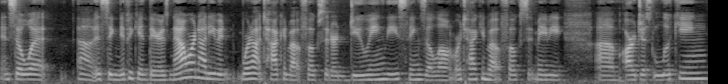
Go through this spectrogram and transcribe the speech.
And so what uh, is significant there is now we're not even we're not talking about folks that are doing these things alone. We're talking about folks that maybe um, are just looking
